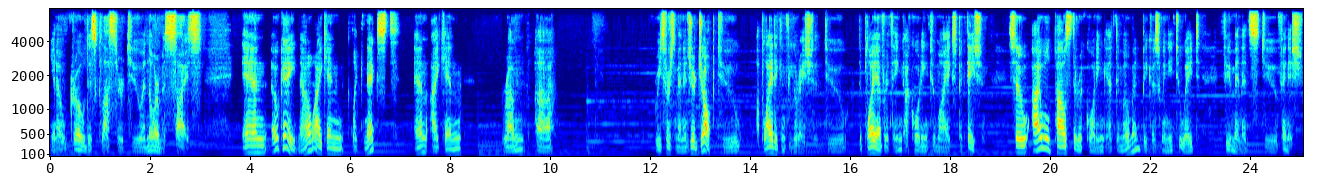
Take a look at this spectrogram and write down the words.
you know, grow this cluster to enormous size. And okay, now I can click next and I can run a resource manager job to apply the configuration, to deploy everything according to my expectation. So I will pause the recording at the moment because we need to wait a few minutes to finish.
